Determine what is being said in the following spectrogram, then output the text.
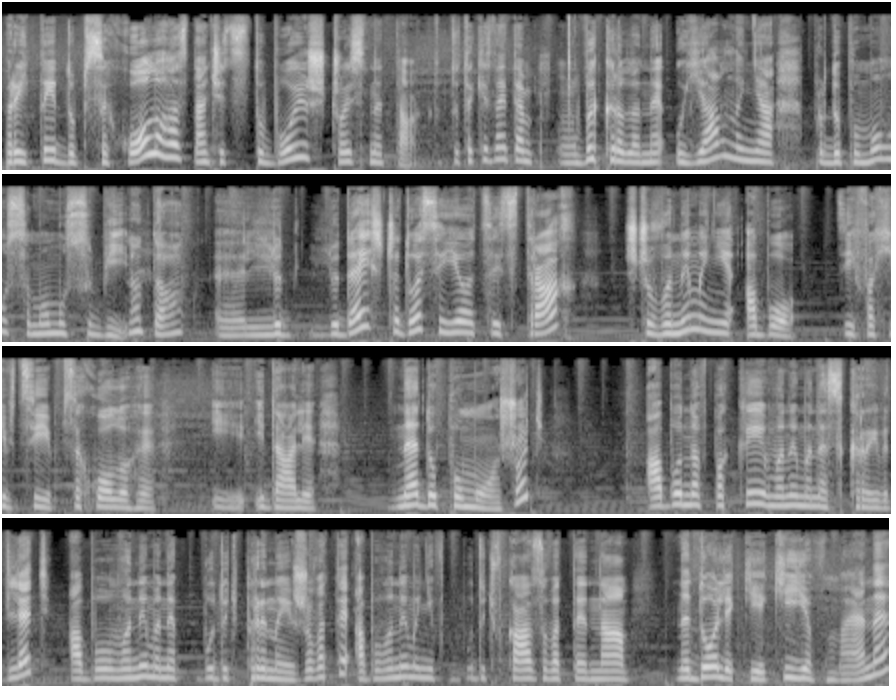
прийти до психолога, значить, з тобою щось не так. Тобто таке, знаєте, викривлене уявлення про допомогу самому собі. Ну так. Е, людей ще досі є оцей страх, що вони мені або ці фахівці, психологи і, і далі не допоможуть. Або навпаки, вони мене скривдлять, або вони мене будуть принижувати, або вони мені будуть вказувати на недоліки, які є в мене,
